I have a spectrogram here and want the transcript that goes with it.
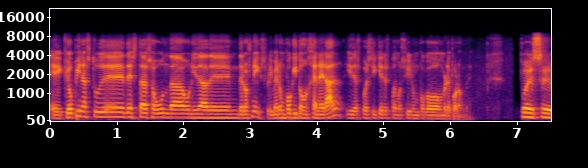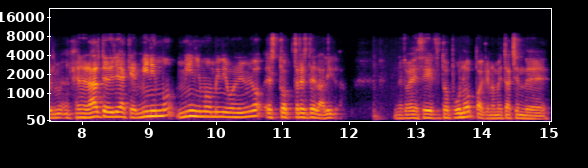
¿Qué opinas tú de, de esta segunda unidad de, de los Knicks? Primero un poquito en general y después, si quieres, podemos ir un poco hombre por hombre. Pues en general te diría que mínimo, mínimo, mínimo, mínimo es top 3 de la liga. No te voy a decir top 1 para que no me tachen de,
